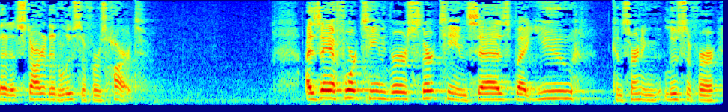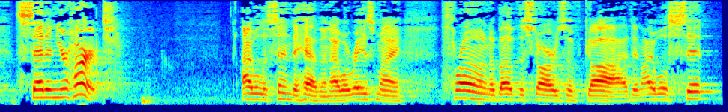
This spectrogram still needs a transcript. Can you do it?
that it started in Lucifer's heart. Isaiah 14 verse 13 says, but you, concerning Lucifer, said in your heart, I will ascend to heaven. I will raise my throne above the stars of God and I will sit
